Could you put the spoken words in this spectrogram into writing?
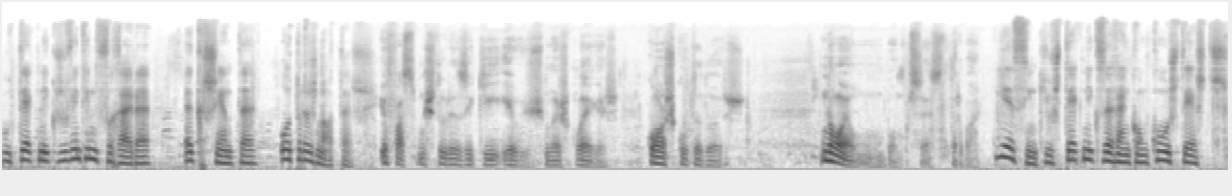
o técnico Juventino Ferreira acrescenta outras notas. Eu faço misturas aqui, eu e os meus colegas, com os escutadores. Não é um bom processo de trabalho. E é assim que os técnicos arrancam com os testes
